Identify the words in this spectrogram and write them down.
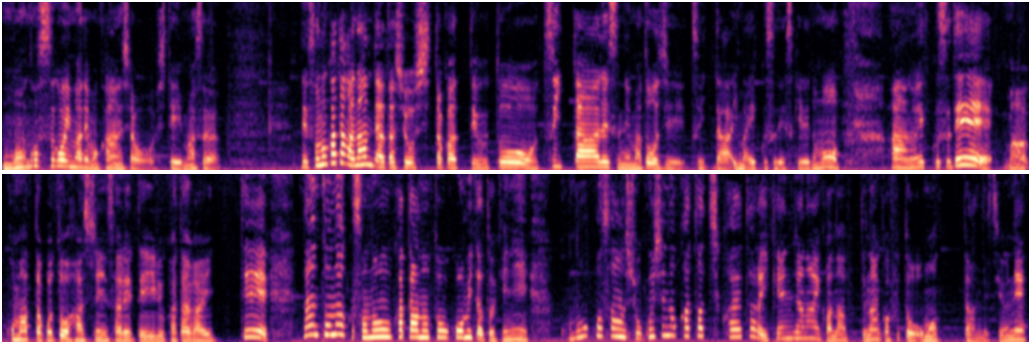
ものすごい今でも感謝をしています。で、その方がなんで私を知ったかっていうと、ツイッターですね。まあ当時ツイッター、今 X ですけれども、あの X で、まあ困ったことを発信されている方がいてなんとなくその方の投稿を見た時にこのお子さん食事の形変えたらいけんじゃないかなってなんかふと思ったんですよね。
